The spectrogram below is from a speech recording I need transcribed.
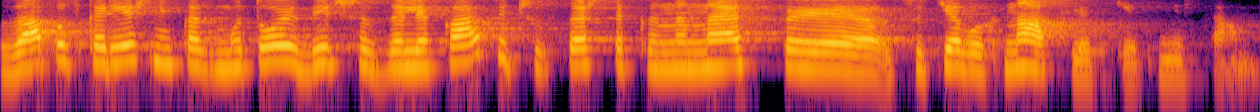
Запуск Орешника з метою більше залякати, чи все ж таки нанести суттєвих наслідків містам?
